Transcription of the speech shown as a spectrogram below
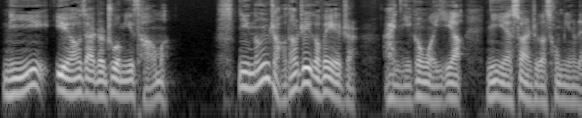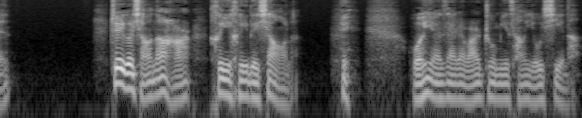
你也要在这捉迷藏吗？你能找到这个位置？哎，你跟我一样，你也算是个聪明人。这个小男孩嘿嘿的笑了，嘿，我也在这玩捉迷藏游戏呢。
